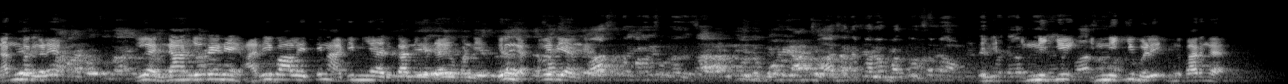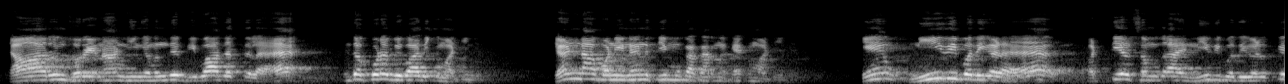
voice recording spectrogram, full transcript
நண்பர்களே இல்ல நான் சொல்றேனே அறிவாலயத்தின் அடிமையா இருக்காதீங்க தயவு பண்ணி இருங்க அமைதியா இருங்க. இன்னைக்கு இன்னைக்கு வெளி இங்க பாருங்க யாரும் சொல்றேன்னா நீங்க வந்து விவாதத்துல இத கூட விவாதிக்க மாட்டீங்க. ஏண்டா பண்ணினேன்னு திமுக காரனை கேட்க மாட்டீங்க. ஏன் நீதிபதிகளை பட்டியல் சமுதாய நீதிபதிகளுக்கு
